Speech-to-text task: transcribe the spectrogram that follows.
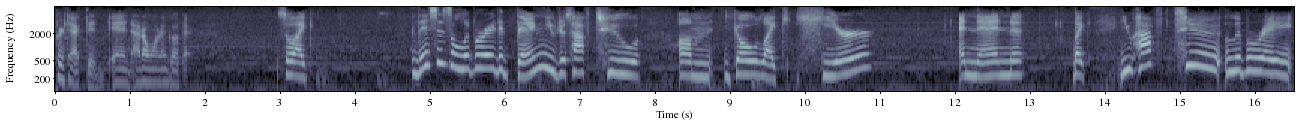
protected and I don't want to go there. So like this is a liberated thing. You just have to um go like here and then like you have to liberate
